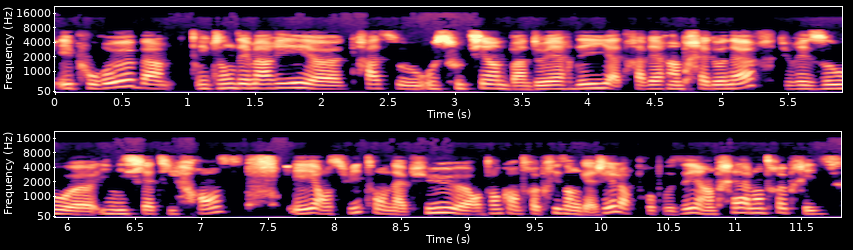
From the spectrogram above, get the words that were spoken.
Et pour eux, ben, ils ont démarré grâce au, soutien ben, de RDI à travers un prêt d'honneur du réseau Initiative France. Et ensuite, on a pu, en tant qu'entreprise engagée, leur proposer un prêt à l'entreprise.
